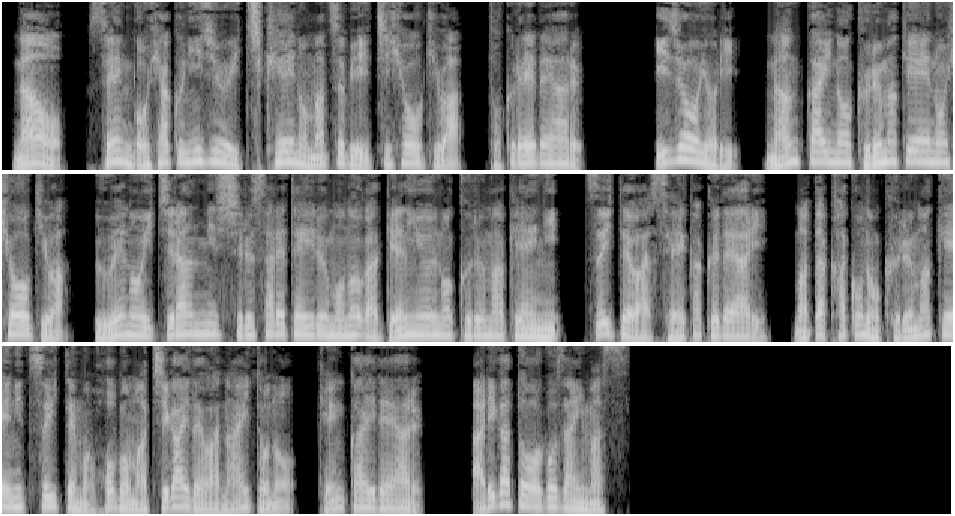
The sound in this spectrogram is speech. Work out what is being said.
なお、1521系の末尾1表記は特例である。以上より、南海の車系の表記は上の一覧に記されているものが現有の車系については正確であり、また過去の車系についてもほぼ間違いではないとの見解である。ありがとうございます。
